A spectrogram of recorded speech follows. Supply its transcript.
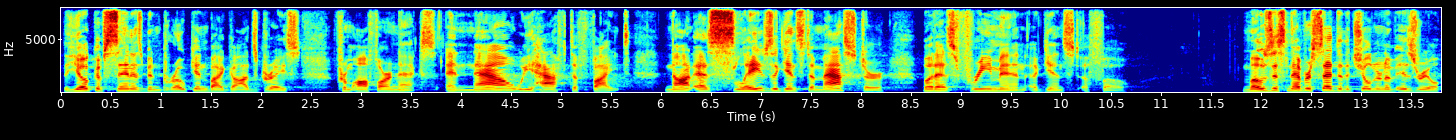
The yoke of sin has been broken by God's grace from off our necks. And now we have to fight, not as slaves against a master, but as free men against a foe. Moses never said to the children of Israel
